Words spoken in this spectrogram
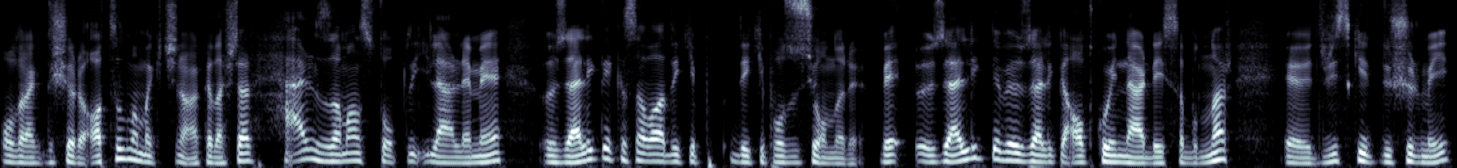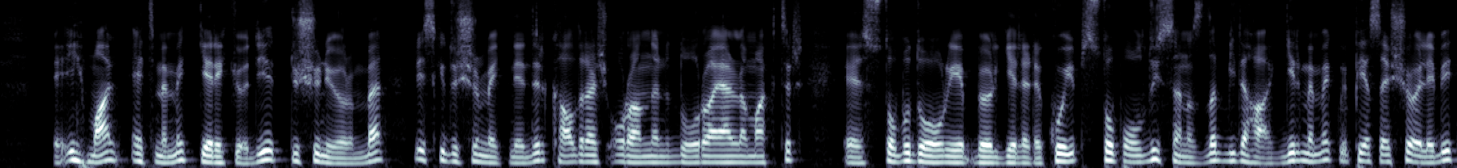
olarak dışarı atılmamak için arkadaşlar her zaman stoplu ilerlemeye özellikle kısa vadedeki pozisyonları ve özellikle ve özellikle altcoin neredeyse bunlar e, riski düşürmeyi e, ihmal etmemek gerekiyor diye düşünüyorum ben. Riski düşürmek nedir? Kaldıraç oranlarını doğru ayarlamaktır. E, stop'u doğru bölgelere koyup stop olduysanız da bir daha girmemek ve piyasaya şöyle bir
